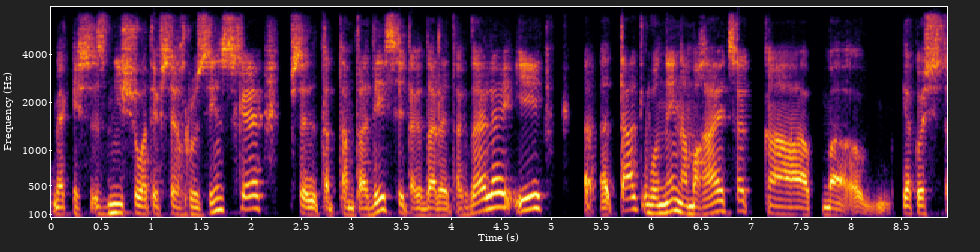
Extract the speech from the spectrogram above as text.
якось знищувати все грузинське, все там, там традиції, так далі, так далі. І е, так вони намагаються якось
